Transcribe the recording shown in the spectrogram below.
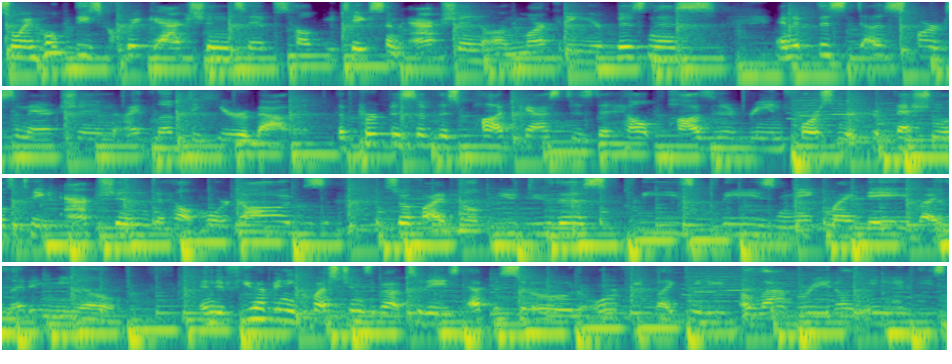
So I hope these quick action tips help you take some action on marketing your business. And if this does spark some action, I'd love to hear about it. The purpose of this podcast is to help positive reinforcement professionals take action to help more dogs. So if I've helped you do this, please, please make my day by letting me know. And if you have any questions about today's episode, or if you'd like me to elaborate on any of these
